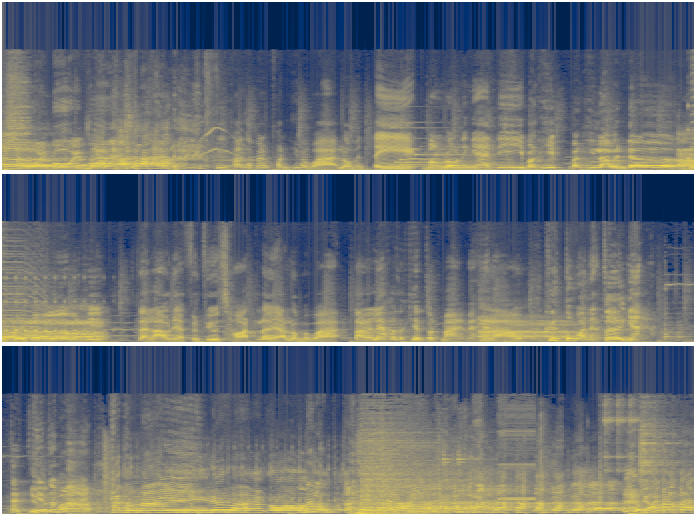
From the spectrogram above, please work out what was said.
เออโบยโบยโบยคือเขาจะเป็นคนที่แบบว่าโรแมนติกมองโลกในแง่ดี บางทีบางทีลาเวนเดอร์อ่าเออบางทีแต่เราเนี่ยเป็นฟิลช็อตเลยอารมณ์แบบว่าตอนแรกเขาจะเขียนจดหมายมาให้เรา คือตัวเนี่ยเจออย่างเงี้ย แต่เขียนจดหมายทำทำไมน่ารักโอ้น่ารักอยู่ด้วยกันแป๊บ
